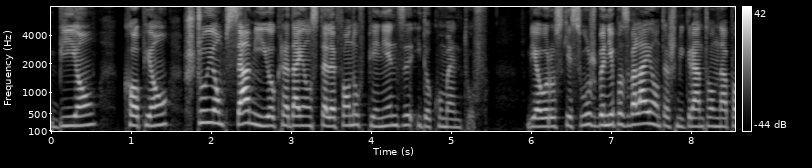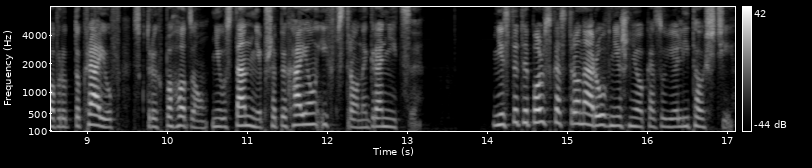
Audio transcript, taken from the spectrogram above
Biją, kopią, szczują psami i okradają z telefonów, pieniędzy i dokumentów. Białoruskie służby nie pozwalają też migrantom na powrót do krajów, z których pochodzą, nieustannie przepychają ich w stronę granicy. Niestety polska strona również nie okazuje litości.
